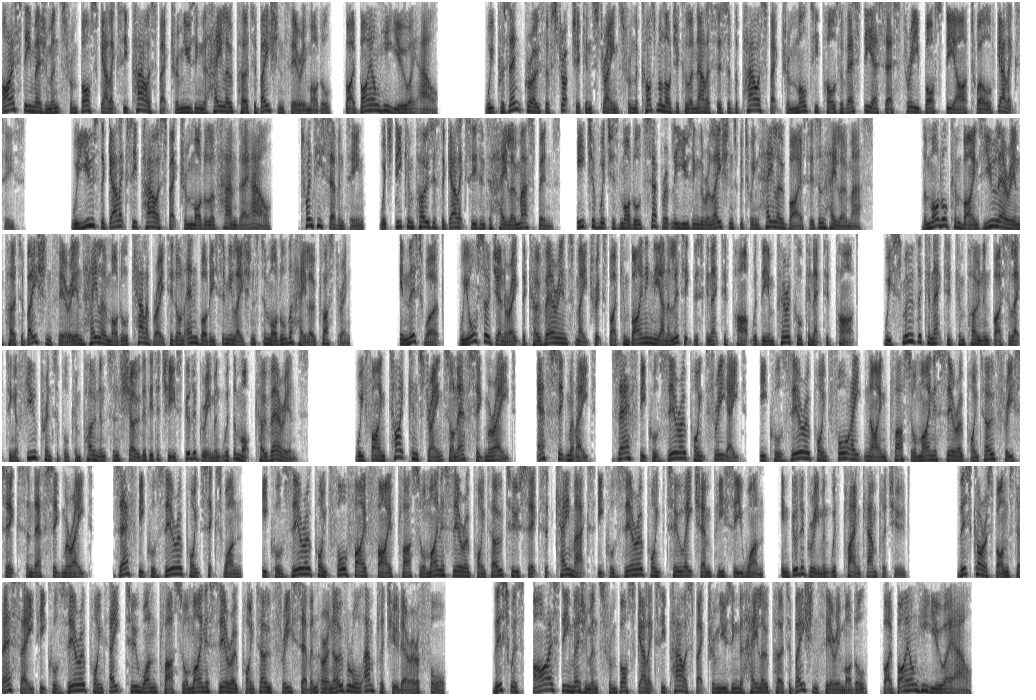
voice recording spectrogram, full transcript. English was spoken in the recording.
RSD measurements from BOSS galaxy power spectrum using the halo perturbation theory model, by Byeonghee Yu et al. We present growth of structure constraints from the cosmological analysis of the power spectrum multipoles of SDSS3 BOSS DR12 galaxies. We use the galaxy power spectrum model of Hand et al. 2017, which decomposes the galaxies into halo mass bins, each of which is modeled separately using the relations between halo biases and halo mass. The model combines Eulerian perturbation theory and halo model calibrated on n-body simulations to model the halo clustering. In this work, we also generate the covariance matrix by combining the analytic disconnected part with the empirical connected part. We smooth the connected component by selecting a few principal components and show that it achieves good agreement with the mock covariance. We find tight constraints on F sigma 8, F sigma 8, ZEF equals 0.38, equals 0.489 plus or minus 0.036 and F sigma 8, ZEF equals 0.61, equals 0.455 plus or minus 0.026 at Kmax equals 0.2 HMPC1, in good agreement with Planck amplitude. This corresponds to S8 equals 0.821 plus or minus 0.037 or an overall amplitude error of 4. This was RSD measurements from BOSS Galaxy power spectrum using the halo perturbation theory model by Byeonghee Yu et al.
